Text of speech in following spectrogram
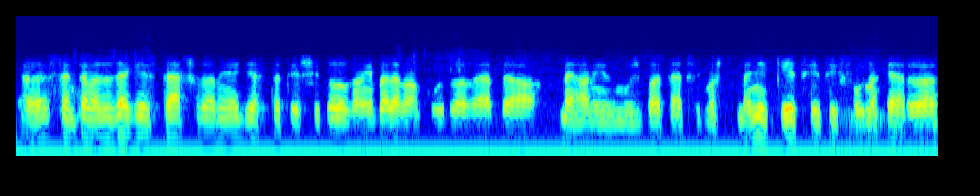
Szerintem ez az egész társadalmi egyeztetési dolog, ami bele van kódolva ebbe a mechanizmusba, tehát hogy most mennyi két hétig fognak erről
